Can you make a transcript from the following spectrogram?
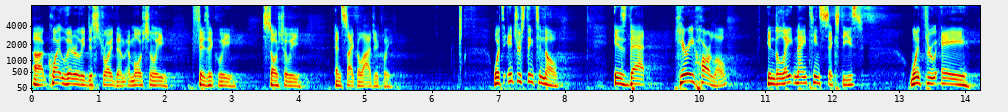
uh, quite literally destroyed them emotionally, physically, socially, and psychologically. What's interesting to know is that Harry Harlow, in the late 1960s, went through a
